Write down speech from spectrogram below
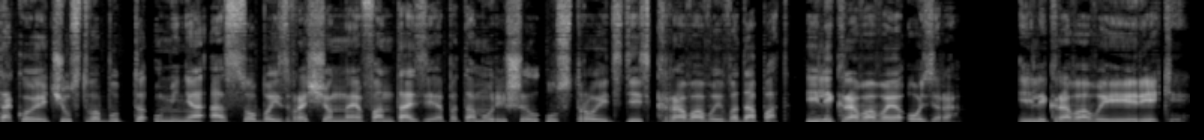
Такое чувство, будто у меня особо извращенная фантазия, потому решил устроить здесь кровавый водопад. Или кровавое озеро. Или кровавые реки.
